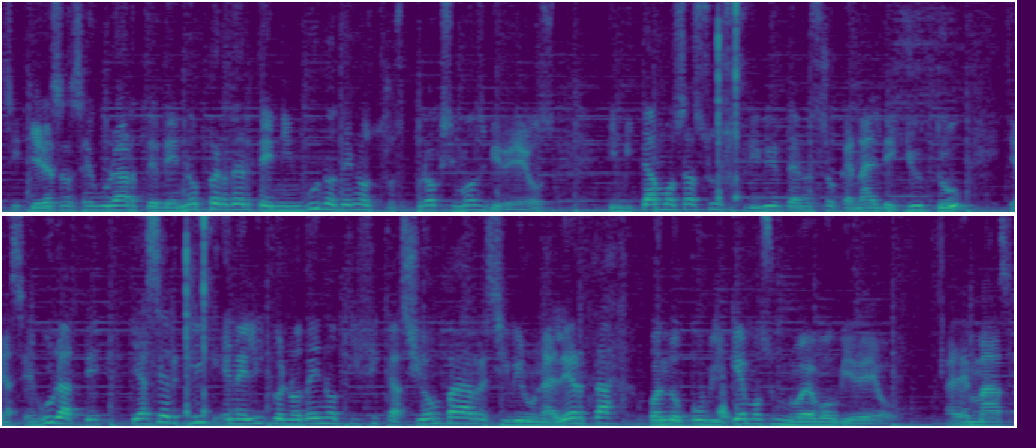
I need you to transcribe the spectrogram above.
Si quieres asegurarte de no perderte ninguno de nuestros próximos videos, te invitamos a suscribirte a nuestro canal de YouTube y asegúrate de hacer clic en el icono de notificación para recibir una alerta cuando publiquemos un nuevo video. Además,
